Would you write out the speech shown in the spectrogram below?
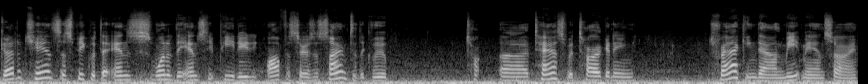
got a chance to speak with the one of the NCPD officers assigned to the group, uh, tasked with targeting, tracking down Meat Man. Sorry.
